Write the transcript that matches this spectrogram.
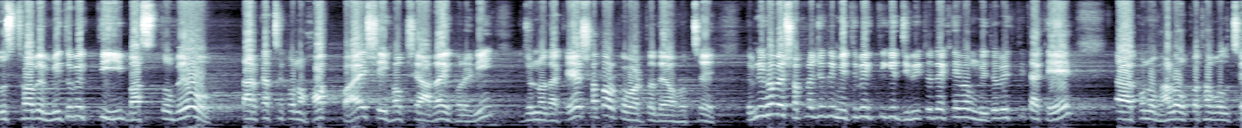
বুঝতে হবে মৃত ব্যক্তি বাস্তবেও তার কাছে কোনো হক পায়। সেই হক সে আদায় করেনি। জন্য তাকে সতর্কবার্তা দেওয়া হচ্ছে। তেমনিভাবে স্বপ্নে যদি মৃত ব্যক্তিকে জীবিত দেখে এবং মৃত ব্যক্তি তাকে কোনো ভালো কথা বলছে,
